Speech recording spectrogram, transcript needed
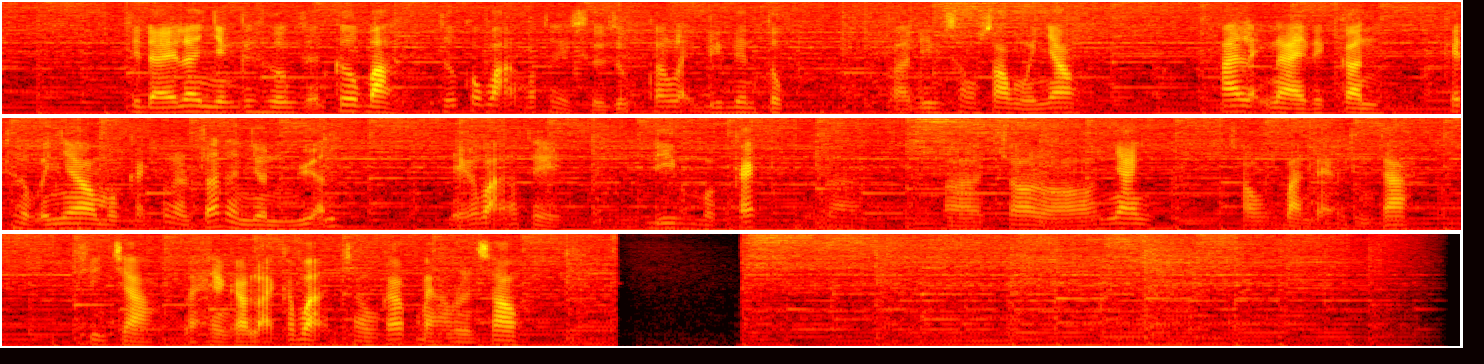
thì đấy là những cái hướng dẫn cơ bản giúp các bạn có thể sử dụng các lệnh dim liên tục và dim song song với nhau. Hai lệnh này thì cần kết hợp với nhau một cách là rất là nhuần nhuyễn để các bạn có thể đi một cách là uh, cho nó nhanh trong bản vẽ của chúng ta. Xin chào và hẹn gặp lại các bạn trong các bài học lần sau.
